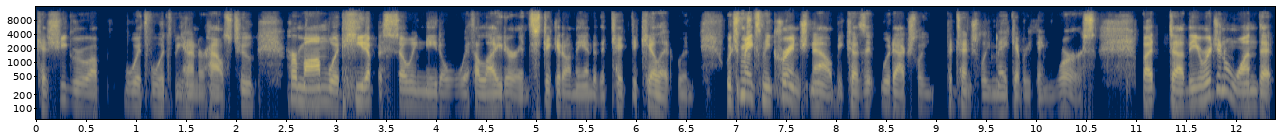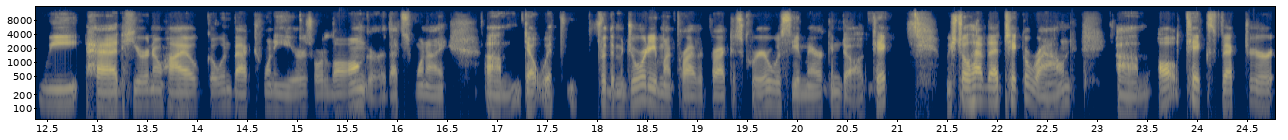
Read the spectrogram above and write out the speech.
because she grew up with woods behind her house too, her mom would heat up a sewing needle with a lighter and stick it on the end of the tick to kill it, which makes me cringe now because it would actually potentially make everything worse. But uh, the original one that we had here in Ohio going back 20 years or longer, that's when I um, dealt with for the majority of my private practice career was the American dog tick. We still have that tick around. Um, all ticks vector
